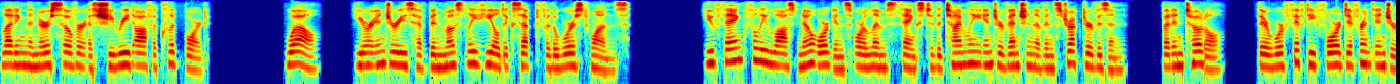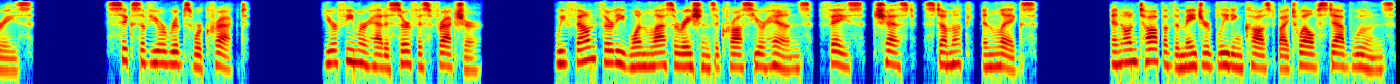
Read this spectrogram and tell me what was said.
letting the nurse over as she read off a clipboard. Well, your injuries have been mostly healed except for the worst ones. You've thankfully lost no organs or limbs thanks to the timely intervention of Instructor Vision, but in total, there were 54 different injuries. Six of your ribs were cracked. Your femur had a surface fracture. We found 31 lacerations across your hands, face, chest, stomach, and legs. And on top of the major bleeding caused by 12 stab wounds,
